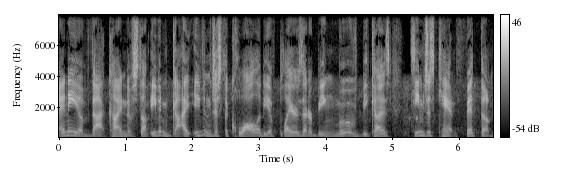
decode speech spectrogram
any of that kind of stuff? Even guy, even just the quality of players that are being moved because teams just can't fit them.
